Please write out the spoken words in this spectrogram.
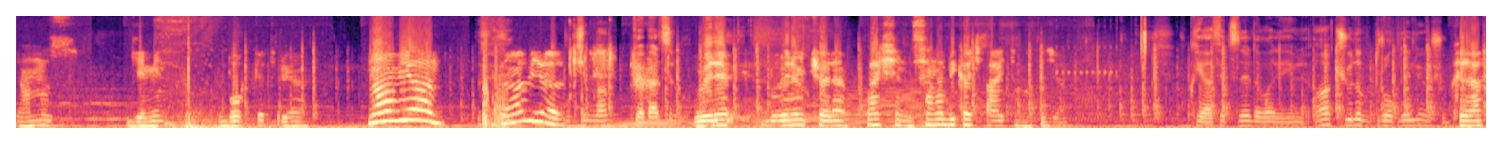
Yalnız gemin bok götürüyor. Ne yapıyorsun? ne yapıyorsun? Bu kim lan? Gebertir bu. Bu benim, bu benim kölem. Bak şimdi sana birkaç item atacağım. Kıyafetleri de var ya yemin ederim. Aa Q'la droplayabiliyormuşum. Kıyaf,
